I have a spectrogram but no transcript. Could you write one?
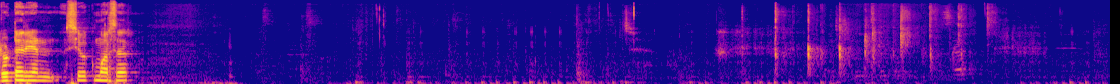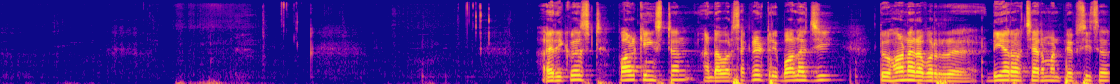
Rotarian Shivakumar sir. I request Paul Kingston and our Secretary Balaji to honor our uh, DRF Chairman Pepsi sir.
